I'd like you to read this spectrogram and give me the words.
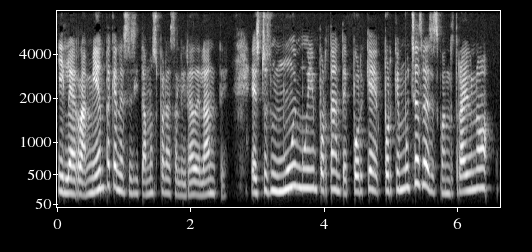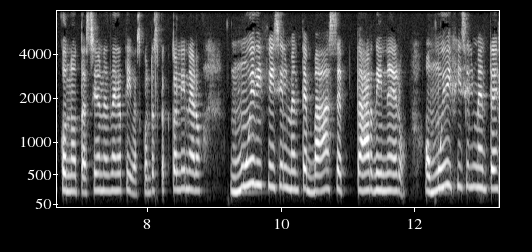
y la herramienta que necesitamos para salir adelante. Esto es muy, muy importante. ¿Por qué? Porque muchas veces cuando trae uno connotaciones negativas con respecto al dinero, muy difícilmente va a aceptar dinero o muy difícilmente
